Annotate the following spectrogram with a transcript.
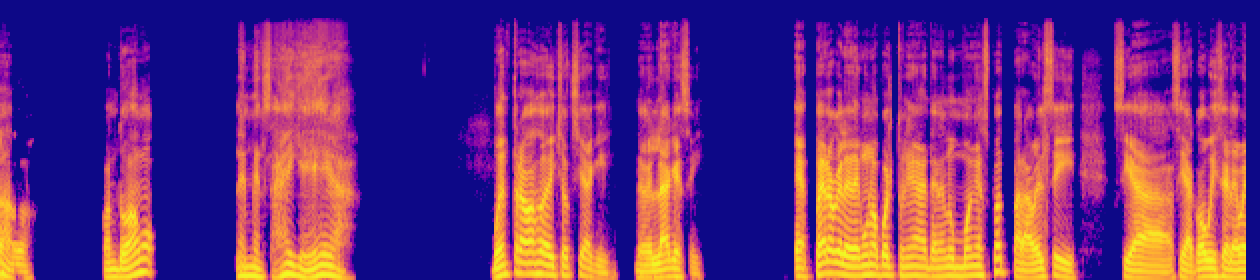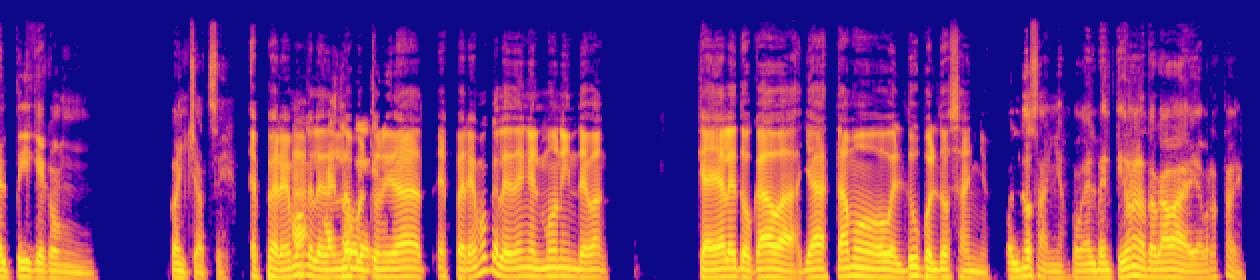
calmados, cuando vamos, el mensaje llega. Buen trabajo de Chotzi aquí, de verdad que sí. Espero que le den una oportunidad de tener un buen spot para ver si, si, a, si a Kobe se le va el pique con, con Chotzi. Esperemos A- que le den la oportunidad, esperemos que le den el money in the bank que a ella le tocaba. Ya estamos overdue por dos años. Por dos años, porque el 21 le tocaba a ella, pero está bien.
